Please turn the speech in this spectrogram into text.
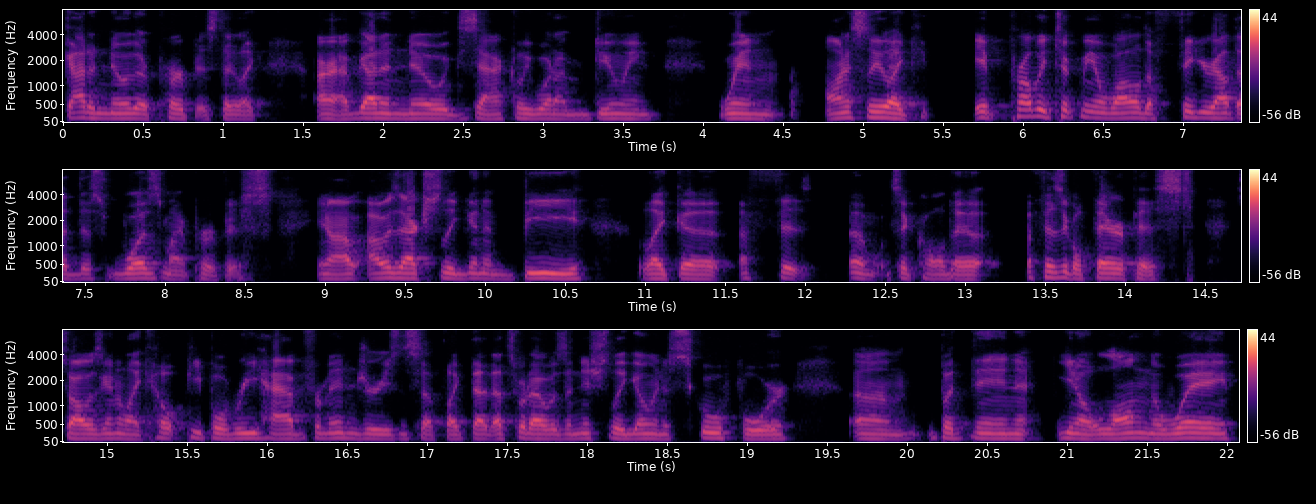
got to know their purpose. They're like all right i've got to know exactly what i'm doing when honestly like it probably took me a while to figure out that this was my purpose. You know i, I was actually going to be like a, a phys- uh, what's it called? A, a physical therapist. So i was going to like help people rehab from injuries and stuff like that. That's what i was initially going to school for. Um, but then you know along the way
